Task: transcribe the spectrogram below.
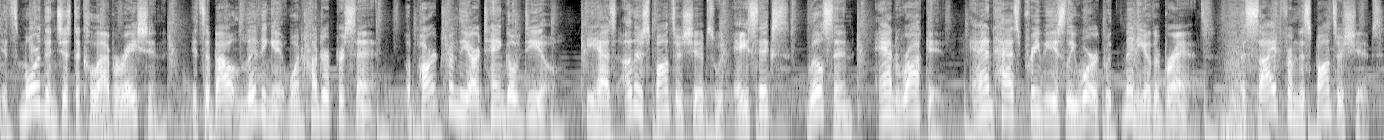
it's more than just a collaboration, it's about living it 100%. Apart from the Artengo deal, he has other sponsorships with ASICS, Wilson, and Rocket, and has previously worked with many other brands. Aside from the sponsorships,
